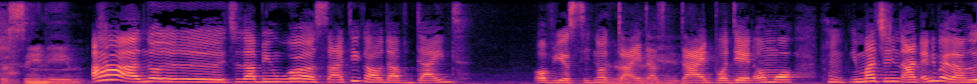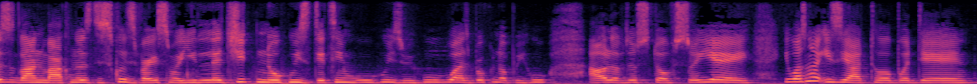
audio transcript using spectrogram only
For seeing him, Ah, no, no, no, no, it would have been worse. I think I would have died. Obviously, not Yeah, died yeah. as in died, but then, almost, hmm, imagine, and anybody that knows Landmark knows the school is very small. You legit know who is dating who, who is with who, who has broken up with who, and all of those stuff. So, yeah, it was not easy at all, but then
